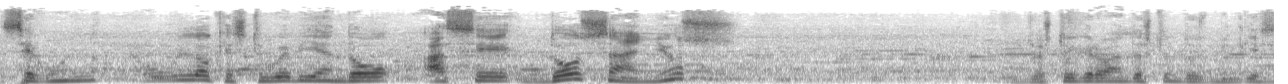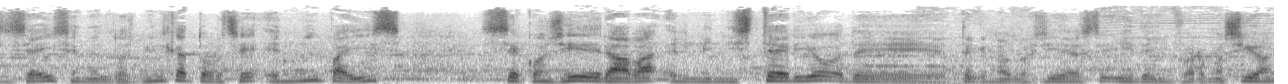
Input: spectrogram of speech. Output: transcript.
según lo que estuve viendo hace dos años, yo estoy grabando esto en 2016, en el 2014 en mi país se consideraba, el Ministerio de Tecnologías y de Información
